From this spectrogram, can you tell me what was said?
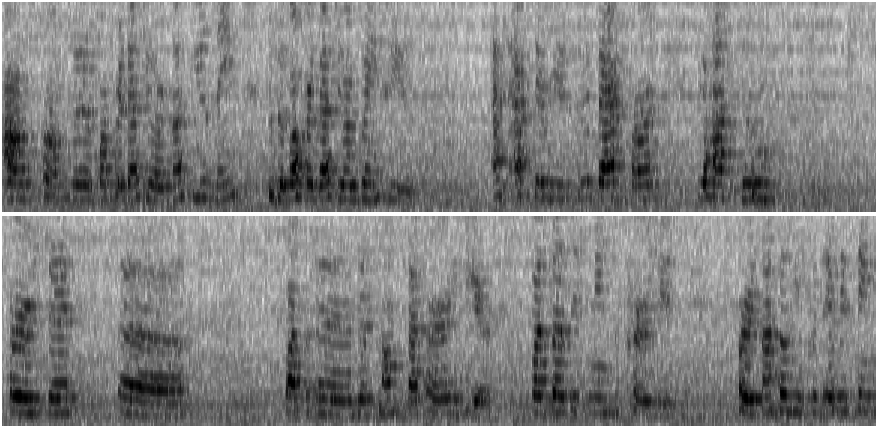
out from the buffer that you are not using to the buffer that you are going to use. And after you do that part, you have to purge the uh, but uh, the pumps that are here. What does it mean to purge it? For example, you put everything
